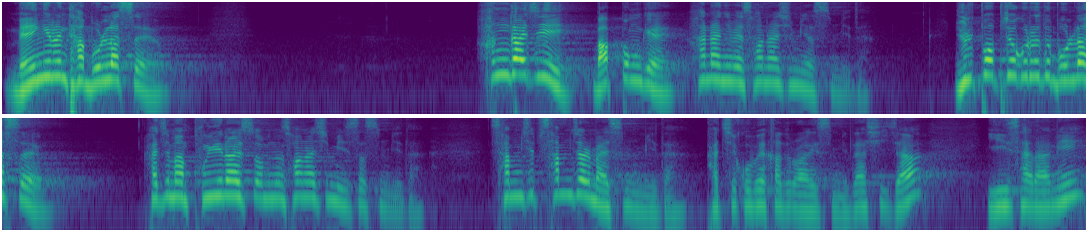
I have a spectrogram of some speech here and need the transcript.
맹인은 다 몰랐어요. 한 가지 맛본 게 하나님의 선하심이었습니다. 율법적으로도 몰랐어요. 하지만 부인할 수 없는 선하심이 있었습니다. 33절 말씀입니다. 같이 고백하도록 하겠습니다. 시작. 이 사람이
